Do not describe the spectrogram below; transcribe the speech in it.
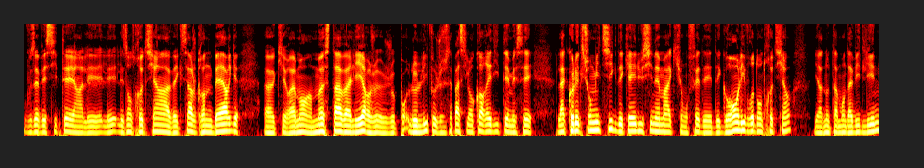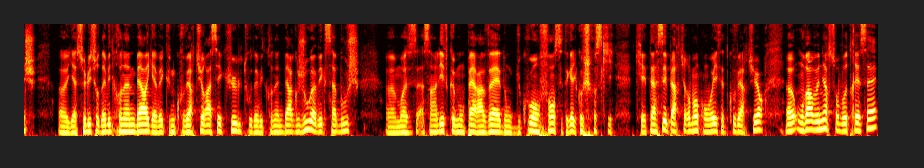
Vous avez cité hein, les, entretiens avec Serge Grunberg, euh, qui est vraiment un must-have à lire. le livre, je ne sais pas s'il est encore édité, mais c'est la collection mythique des cahiers du cinéma qui ont fait des, grands livres d'entretien. Il y a notamment David Lynch, euh, il y a celui sur David Cronenberg avec une couverture assez culte où David Cronenberg joue avec sa bouche euh, moi, c'est un livre que mon père avait, donc du coup, enfant, c'était quelque chose qui, qui était assez perturbant quand on voyait cette couverture. Euh, on va revenir sur votre essai.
